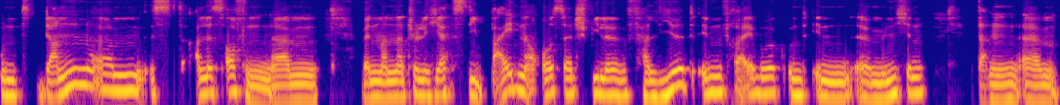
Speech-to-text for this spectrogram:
Und dann ähm, ist alles offen. Ähm, wenn man natürlich jetzt die beiden Auswärtsspiele verliert in Freiburg und in äh, München, dann ähm,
